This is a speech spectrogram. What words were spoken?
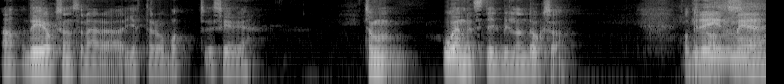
Ja, det är också en sån här uh, jätterobot-serie. Som oändligt stilbildande också. 80-tals. Grejen med,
